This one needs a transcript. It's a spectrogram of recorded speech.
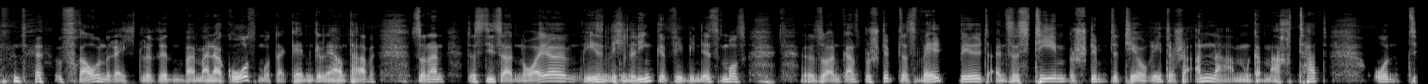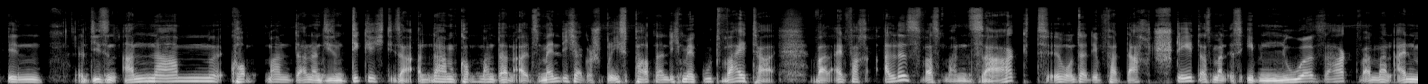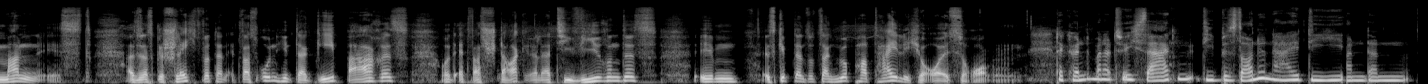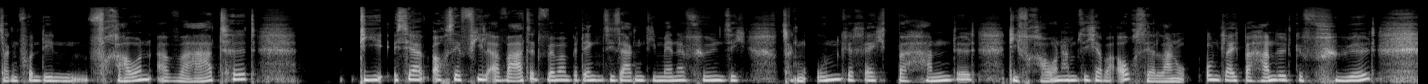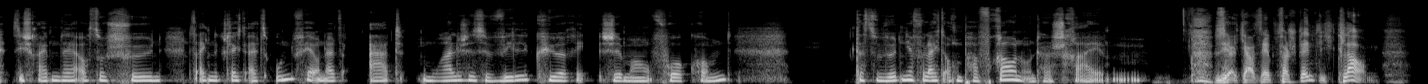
Frauenrechtlerin bei meiner Großmutter kennengelernt habe, sondern dass dieser neue, wesentlich linke Feminismus äh, so ein ganz bestimmtes Weltbild, ein System, bestimmte theoretische Annahmen gemacht hat und in diesen Annahmen kommt man dann, an diesem Dickicht dieser Annahmen kommt man dann als männlicher Gesprächspartner nicht mehr gut weiter, weil einfach alles, was man sagt, äh, unter dem Verdacht steht, dass man es eben nur sagt, weil man ein Mann ist. Also das Geschlecht wird dann etwas Unhintergehbares und etwas stark Relativierendes. Es gibt dann sozusagen nur parteiliche Äußerungen. Da könnte man natürlich sagen, die Besonnenheit, die man dann sagen von den Frauen erwartet, die ist ja auch sehr viel erwartet, wenn man bedenkt, sie sagen, die Männer fühlen sich sozusagen ungerecht behandelt. Die Frauen haben sich aber auch sehr lange ungleich behandelt gefühlt. Sie schreiben da ja auch so schön, das eigene Geschlecht als unfair und als Art moralisches Willkürregiment vorkommt. Das würden ja vielleicht auch ein paar Frauen unterschreiben. Sehr, ja, selbstverständlich, klar.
